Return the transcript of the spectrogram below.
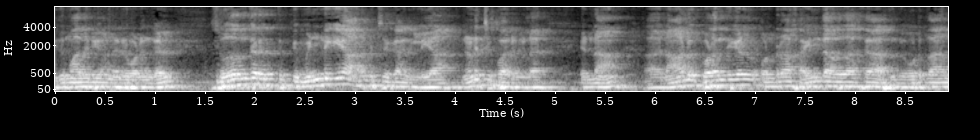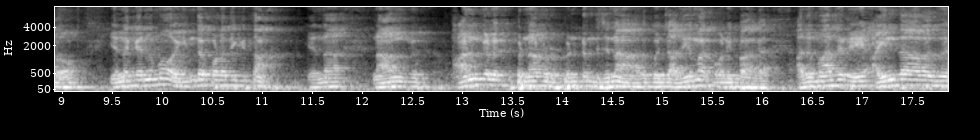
இது மாதிரியான நிறுவனங்கள் சுதந்திரத்துக்கு முன்னையே ஆரம்பிச்சிருக்காங்க இல்லையா? நினச்சி பாருங்களேன். என்ன நாலு குழந்தைகள் ஒன்றாக ஐந்தாவதாக அவங்க கொடுத்தாலும் எனக்கு என்னமோ இந்த குழந்தைக்கு தான் ஏன்னா நான்கு ஆண்களுக்கு பின்னால் ஒரு பெண் இருந்துச்சுன்னா அது கொஞ்சம் அதிகமாக கவனிப்பாங்க. அது மாதிரி ஐந்தாவது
